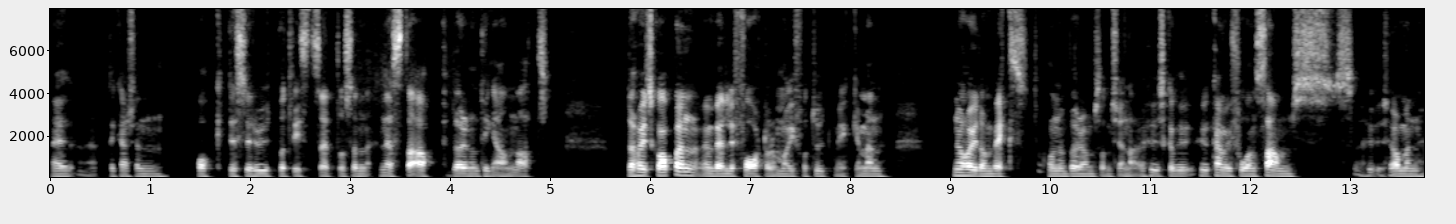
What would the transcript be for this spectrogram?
Det, det kanske en, och det ser ut på ett visst sätt och sen nästa app, då är det någonting annat. Det har ju skapat en, en väldig fart och de har ju fått ut mycket men nu har ju de växt och nu börjar de som känna hur, ska vi, hur kan vi få en sams... Hur, ja, men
